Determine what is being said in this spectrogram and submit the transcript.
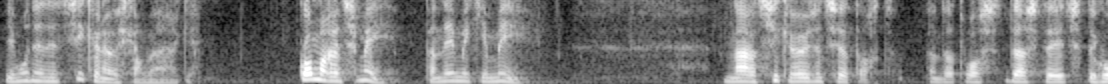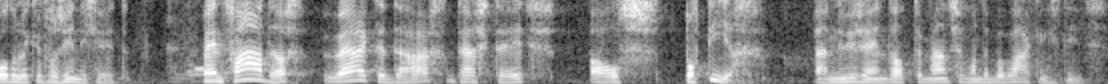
Je moet in het ziekenhuis gaan werken. Kom maar eens mee, dan neem ik je mee. Naar het ziekenhuis in Sittard. En dat was destijds de goddelijke voorzienigheid. Mijn vader werkte daar destijds als portier. En nu zijn dat de mensen van de bewakingsdienst.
